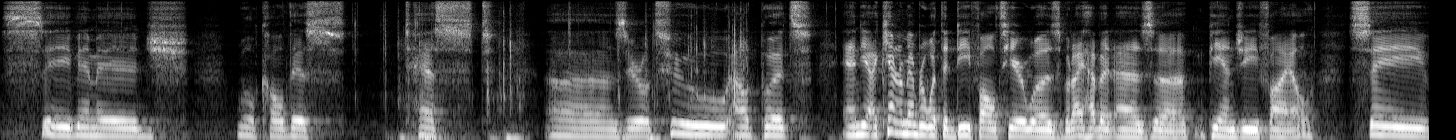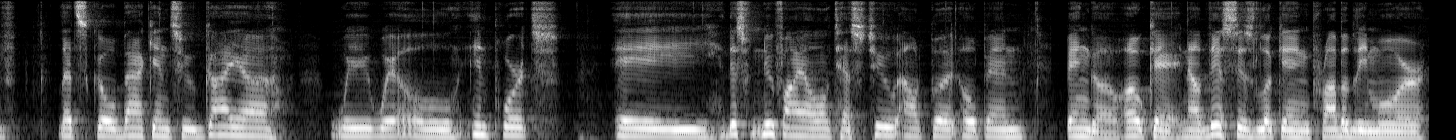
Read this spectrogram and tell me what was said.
save image, We'll call this test uh, 02 output. And yeah, I can't remember what the default here was, but I have it as a PNG file. Save. Let's go back into Gaea. We will import a this new file, test2 output, open, bingo. Okay, now this is looking probably more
